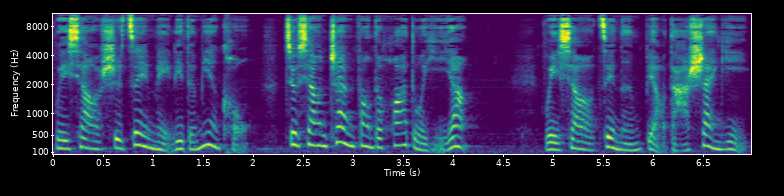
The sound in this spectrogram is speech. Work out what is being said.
微笑是最美丽的面孔，就像绽放的花朵一样。微笑最能表达善意，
